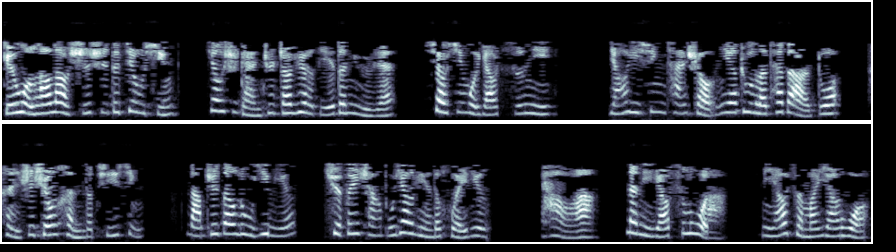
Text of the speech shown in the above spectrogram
给我老老实实的就行。要是敢去招惹别的女人，小心我咬死你！姚一星抬手捏住了他的耳朵，很是凶狠的提醒。哪知道陆一鸣却非常不要脸的回应。好啊，那你咬死我啊！你要怎么咬我？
